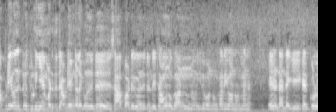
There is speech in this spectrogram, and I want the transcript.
அப்படியே வந்துட்டு துணியை எடுத்துட்டு அப்படியே எங்களுக்கு வந்துட்டு சாப்பாட்டுக்கு வந்துட்டு இந்த டவுனுக்கான் இது பண்ணுவோம் கறி வாங்கணும் மேலே ஏன்னா இன்றைக்கு கற்கோள்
